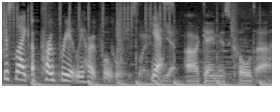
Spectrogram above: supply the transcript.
just like appropriately hopeful. Cautiously. Yes. Yeah. Our game is called uh,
